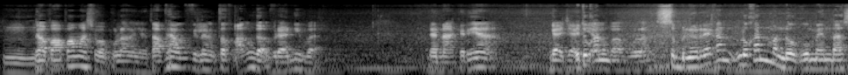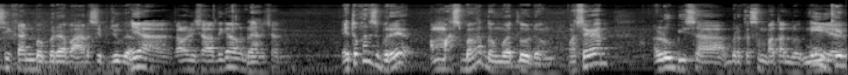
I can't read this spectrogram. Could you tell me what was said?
Hmm. nggak apa-apa mas bawa pulang aja. Tapi aku bilang tetap aku nggak berani mbak. Dan akhirnya nggak jadi itu kan aku bawa pulang. sebenarnya kan lu kan mendokumentasikan beberapa arsip juga? Iya, kalau di Salatiga udah Nah. itu kan sebenarnya emas banget dong buat lu dong. Maksudnya kan lu bisa berkesempatan buat Iya. mungkin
